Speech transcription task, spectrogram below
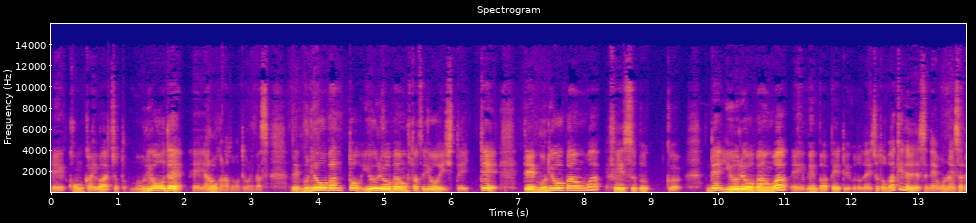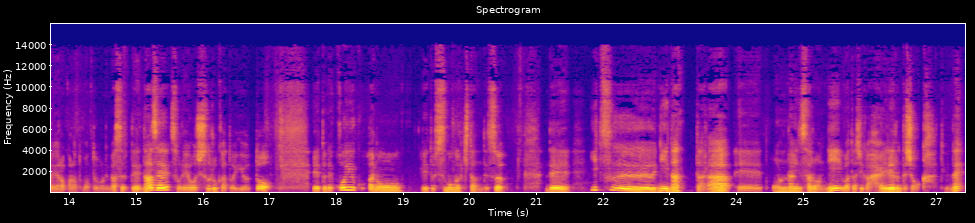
えー今回はちょっと無料で、えーやろうかなと思っております。で、無料版と有料版を2つ用意していて、で、無料版は Facebook、で、有料版は、えメンバーペイということで、ちょっと分けてですね、オンラインサロンやろうかなと思っております。で、なぜそれをするかというと、えっ、とね、こういう、あの、えっ、と、質問が来たんです。で、いつになったら、えーオンラインサロンに私が入れるんでしょうかっていうね、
